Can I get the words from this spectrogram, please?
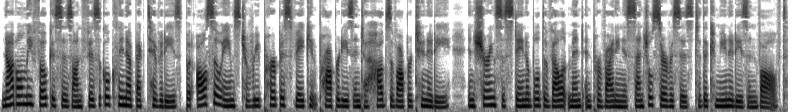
not only focuses on physical cleanup activities but also aims to repurpose vacant properties into hubs of opportunity, ensuring sustainable development and providing essential services to the communities involved.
